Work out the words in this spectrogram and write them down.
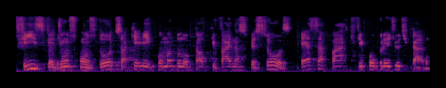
física de uns com os outros, aquele comando local que vai nas pessoas, essa parte ficou prejudicada.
